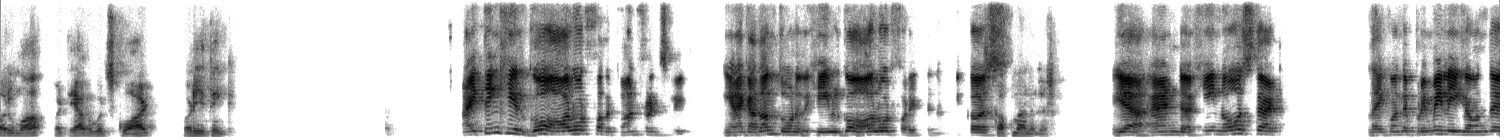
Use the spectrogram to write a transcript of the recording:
வருமா பட் they have a good squad what do you think I think he'll go all out for the conference league. எனக்கு அதான் தோணுது he will go all out for it because cup manager yeah and uh, he knows that like on the Premier League வந்து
